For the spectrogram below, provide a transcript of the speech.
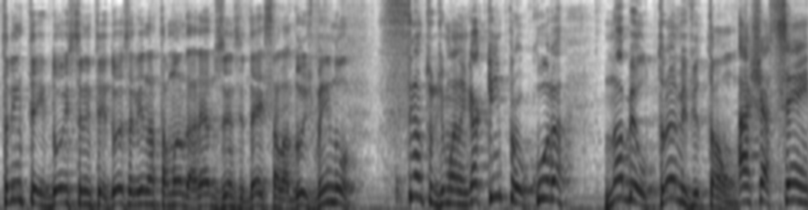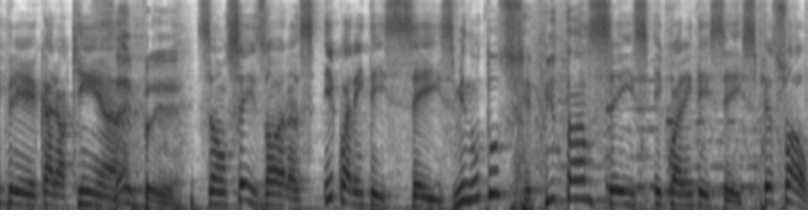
3232 ali na Tamandaré 210, sala 2, bem no centro de Maringá. Quem procura na Beltrame, Vitão? Acha sempre, Carioquinha. Sempre. São 6 horas e 46 minutos. Repita. 6 e 46. Pessoal,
